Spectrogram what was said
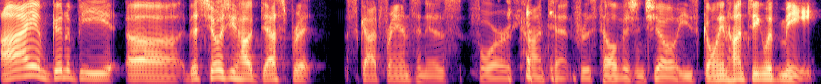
I am going to be. Uh, this shows you how desperate Scott Franzen is for content for his television show. He's going hunting with me.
